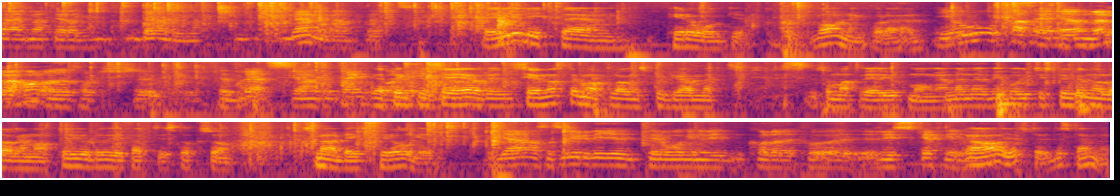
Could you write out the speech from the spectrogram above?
färd med att göra den, den momentet. Det är ju lite pirogvarning på det här. Jo, fast jag undrar om jag har någon sorts eh, fäbless. Jag har inte tänkt Jag på tänkte det. säga det senaste matlagningsprogrammet, som att vi har gjort många, men när vi var ute i stugan och lagade mat, då gjorde vi faktiskt också smördegspiroger. Ja, och så, så gjorde vi ju piroger när vi kollade på ryska filmer. Ja, just det, det stämmer.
